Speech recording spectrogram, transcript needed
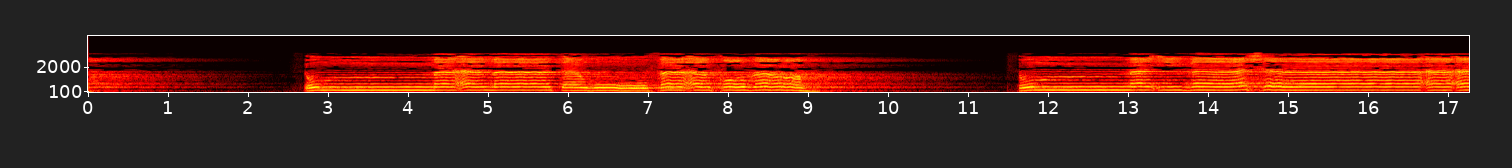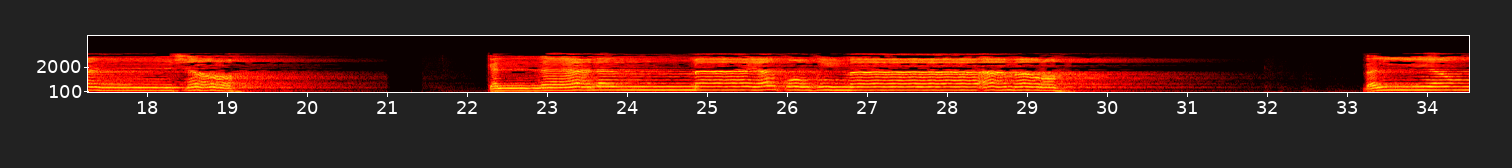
ثم أماته فأقبره ثم إذا شاء أنشره. كلا لما يقض ما أمره. فلينظر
